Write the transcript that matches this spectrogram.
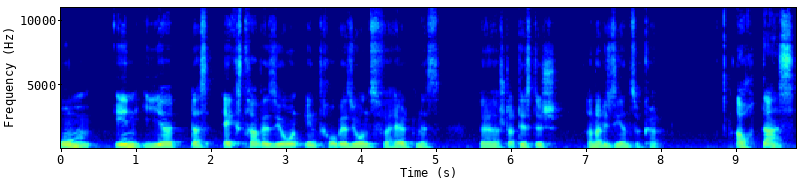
um in ihr das Extraversion-Introversionsverhältnis äh, statistisch analysieren zu können. Auch das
